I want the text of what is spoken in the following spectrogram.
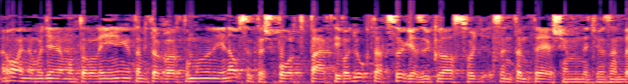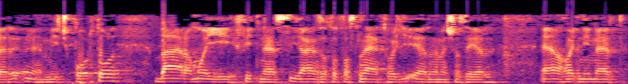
Majdnem, hogy elmondta a lényeget, amit akartam mondani. Én abszolút sportpárti vagyok, tehát szögezzük le azt, hogy szerintem teljesen mindegy, hogy az ember eh, mit sportol. Bár a mai fitness irányzatot azt lehet, hogy érdemes azért elhagyni, mert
